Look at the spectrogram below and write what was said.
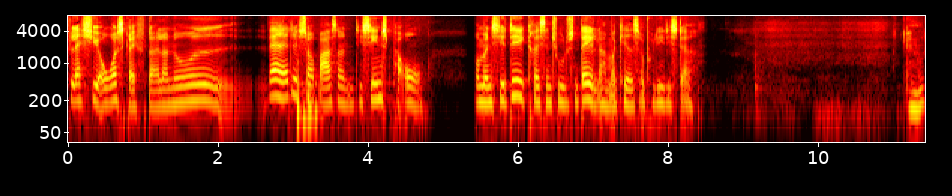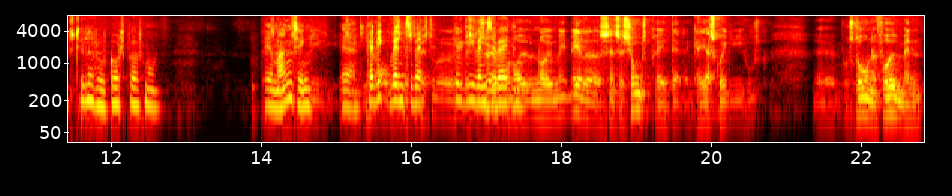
flashy overskrifter eller noget, hvad er det så bare sådan de seneste par år, hvor man siger, det er Christian Thulesen Dahl, der har markeret sig politisk der? Ja, nu stiller du et godt spørgsmål. Det er jo mange ting. Ja. Kan vi ikke vende tilbage? Hvis du, Kan vi ikke lige vende tilbage? På noget, noget mere mere eller sensationspræget, der, den kan jeg sgu ikke lige huske øh, på stående fod, men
